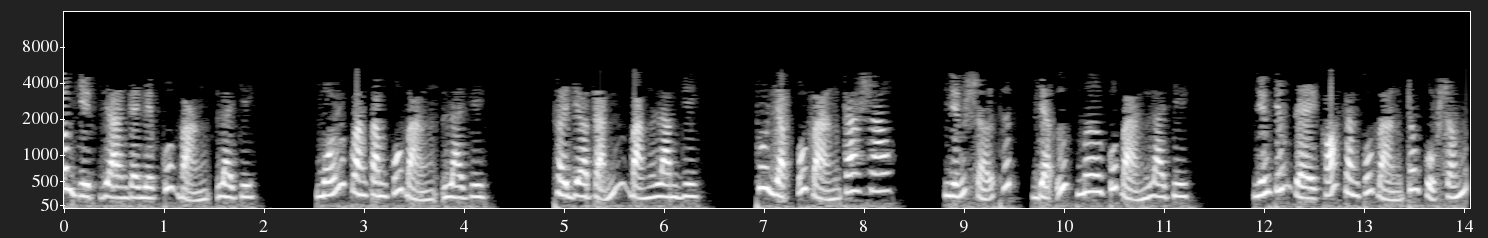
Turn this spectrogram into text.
Công việc và nghề nghiệp của bạn là gì? Mối quan tâm của bạn là gì? Thời giờ rảnh bạn làm gì? Thu nhập của bạn ra sao? Những sở thích và ước mơ của bạn là gì? Những vấn đề khó khăn của bạn trong cuộc sống?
